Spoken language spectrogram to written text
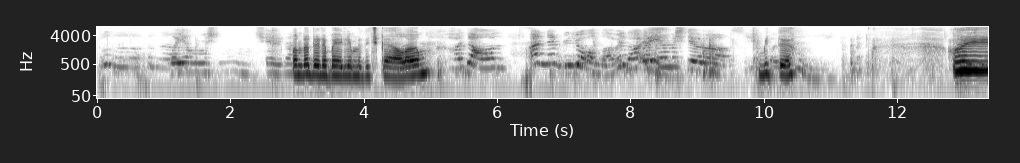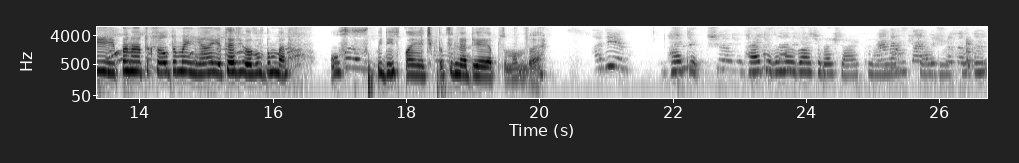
Kızım. Bayılmış. Şeyden. Bunda derebeylimizi çıkaralım. Hadi al. Annem gidiyor vallahi veda. Bayılmış diyoruz. Bitti. Ay bana artık saldırmayın ya. Yeter yoruldum ben. Uf bir de İspanya çıktı. Finlandiya yapsın onu da. Hadi. Herke, Şöyle yapalım. herkese merhaba arkadaşlar. Kanalıma hoş geldiniz. Bugün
